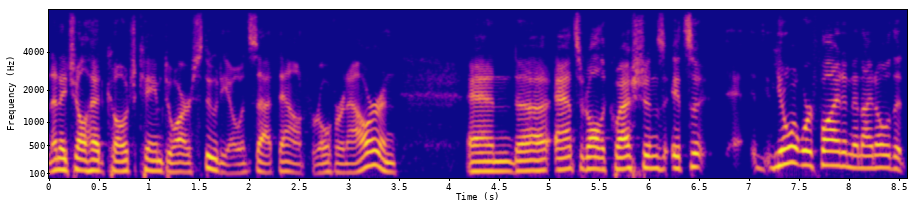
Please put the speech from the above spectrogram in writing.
an NHL head coach came to our studio and sat down for over an hour and and uh, answered all the questions. It's a you know what we're finding, and I know that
